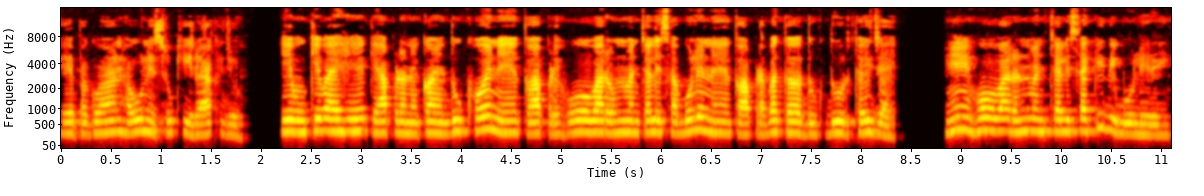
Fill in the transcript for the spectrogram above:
હે ભગવાન, હવને સુખી રાખજો. એવું કહેવાય છે કે આપણને કઈ દુઃખ હોય ને તો આપણે હો વાર હનુમાન ચાલીસા બોલે ને તો આપણા બધા દુઃખ દૂર થઈ જાય. હે હો વાર હનુમાન ચાલીસા કીધી બોલે રહી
